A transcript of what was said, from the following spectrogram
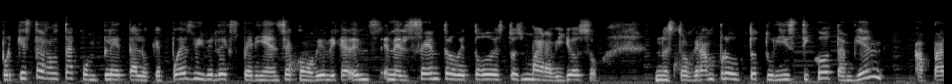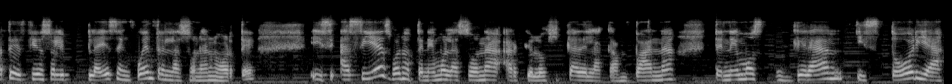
porque esta ruta completa, lo que puedes vivir de experiencia, como bien en, en el centro de todo esto es maravilloso. Nuestro gran producto turístico también aparte de Destino Sol y Playa, se encuentra en la zona norte. Y así es, bueno, tenemos la zona arqueológica de la Campana, tenemos gran historia.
